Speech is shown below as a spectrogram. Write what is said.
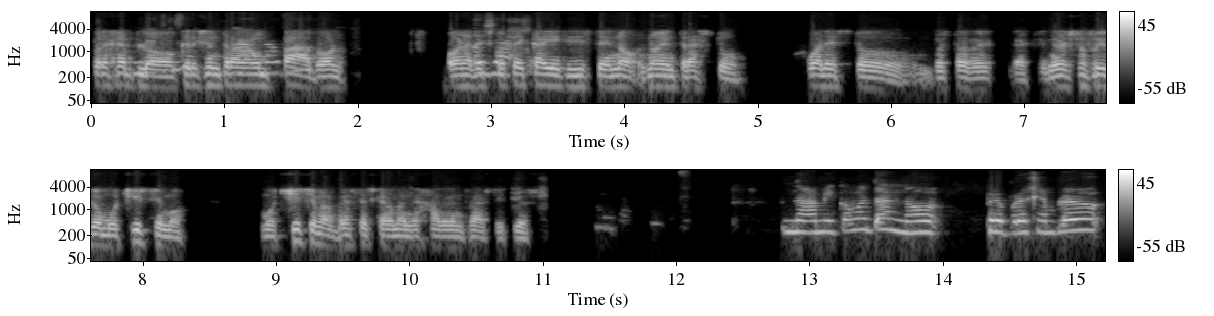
por ejemplo, queréis entrar a un pub o, a una discoteca y te no, no entras tú? ¿Cuál es tu, vuestra reacción? Yo he sufrido muchísimo, muchísimas veces que no me han dejado entrar a sitios. No, a mí como tal no, pero por ejemplo,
